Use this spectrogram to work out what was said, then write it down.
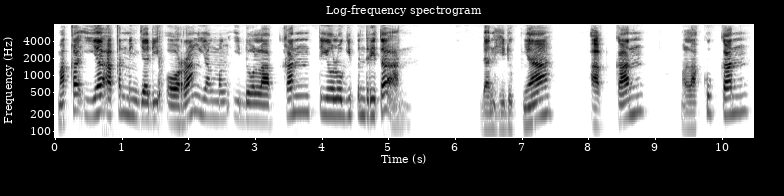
maka ia akan menjadi orang yang mengidolakan teologi penderitaan dan hidupnya akan melakukan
